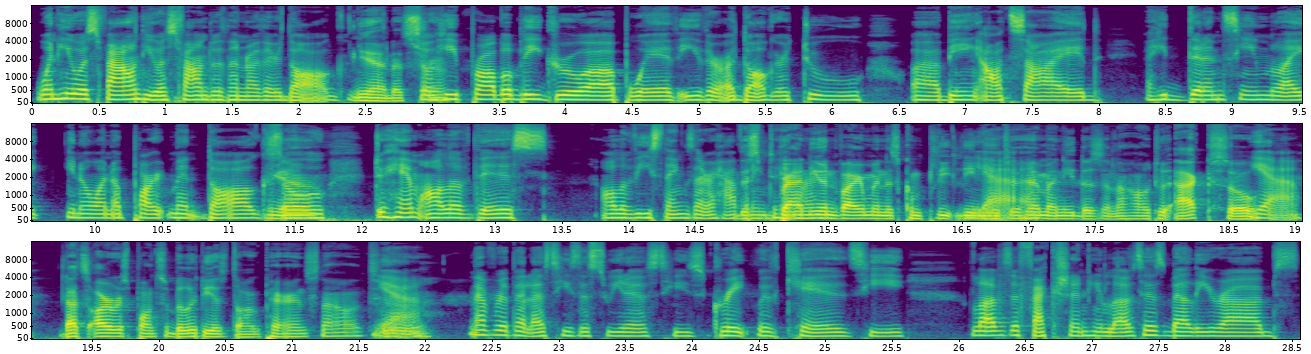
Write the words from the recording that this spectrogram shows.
when he was found he was found with another dog Yeah, that's so true. he probably grew up with either a dog or two, uh, being outside. He didn't seem like you know an apartment dog. So to him, all of this, all of these things that are happening to him. This brand new are- environment is completely new to him and he doesn't know how to act. So yeah, that's our responsibility as dog parents now. To, yeah. Nevertheless, he's the sweetest. He's great with kids. He loves affection. He loves his belly rubs.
